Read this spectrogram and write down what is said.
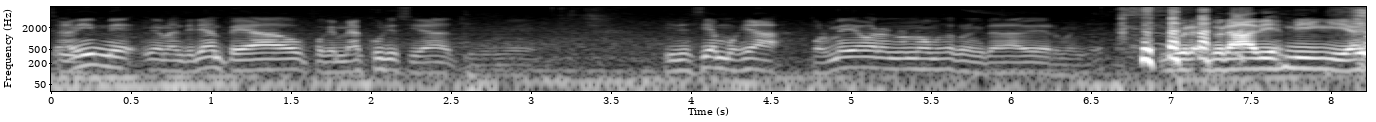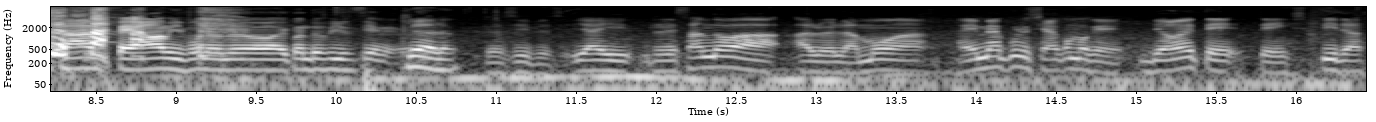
Sí. A mí me, me mantenían pegado porque me da curiosidad. tipo, me- y decíamos, ya, por media hora no nos vamos a conectar a ver, man. Duraba 10 min y ya estaba pegado a mi fono nuevo. ¿Cuántos views tiene? Claro. Pero sí, pues. Y ahí, regresando a, a lo de la moda, a mí me da curiosidad como que de dónde te, te inspiras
